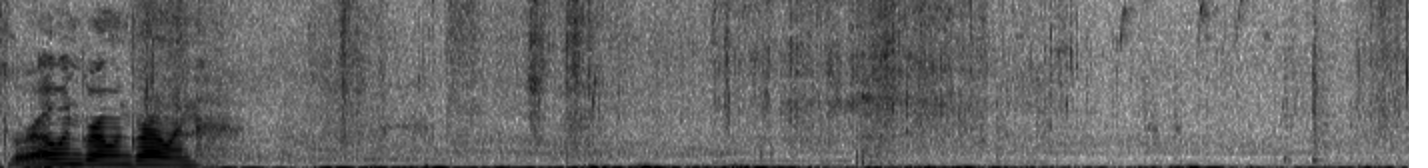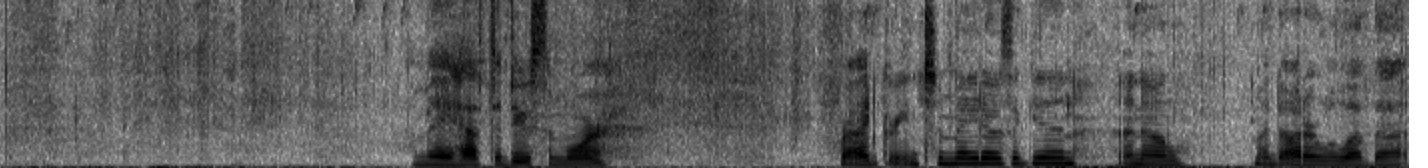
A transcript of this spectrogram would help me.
growing, growing, growing. I may have to do some more fried green tomatoes again. I know my daughter will love that.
